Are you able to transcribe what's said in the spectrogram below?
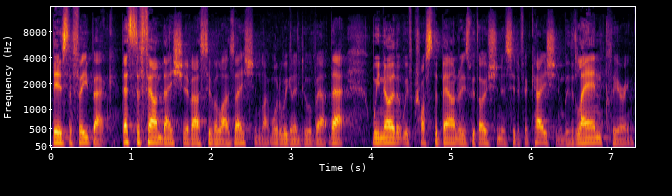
there's the feedback. That's the foundation of our civilization. Like, what are we going to do about that? We know that we've crossed the boundaries with ocean acidification, with land clearing,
